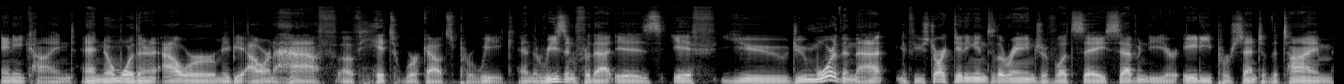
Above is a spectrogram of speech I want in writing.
any kind, and no more than an hour, maybe an hour and a half of HIIT workouts per week. And the reason for that is if you do more than that, if you start getting into the range range of, let's say, 70 or 80% of the time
